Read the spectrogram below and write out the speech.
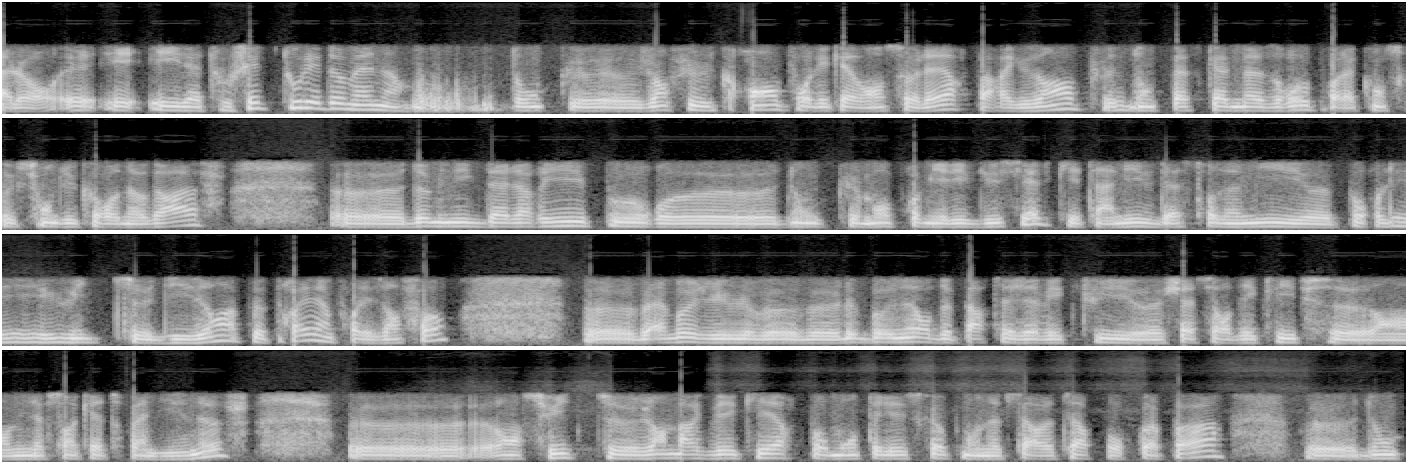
Alors et, et, il a touché tous les domaines donc euh, Jean Fulcran pour les cadrans solaires, par exemple, donc Pascal Mazereau pour la construction du coronographe, euh, Dominique Dallery pour euh, donc mon premier livre du ciel, qui est un livre d'astronomie pour les 8-10 ans à peu près, hein, pour les enfants. Bah, moi, j'ai eu le, bonheur de partager avec lui Chasseur d'éclipses en 1999. ensuite, Jean-Marc Becker pour mon télescope, mon observateur, pourquoi pas. donc,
